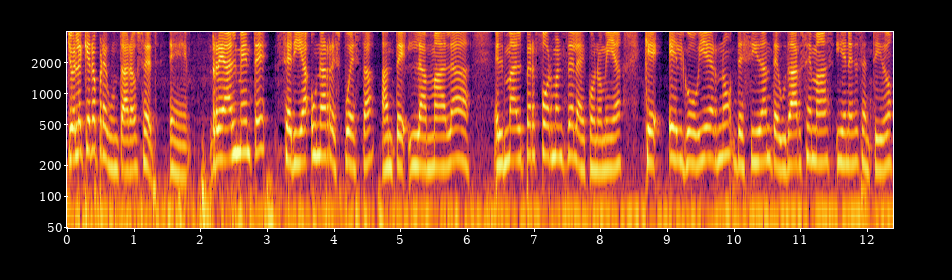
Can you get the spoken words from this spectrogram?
Yo le quiero preguntar a usted, eh, ¿realmente sería una respuesta ante la mala el mal performance de la economía, que el gobierno decida endeudarse más y en ese sentido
